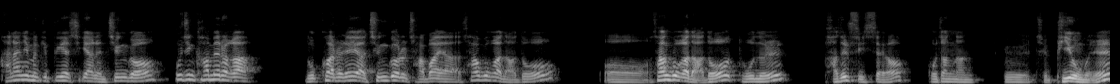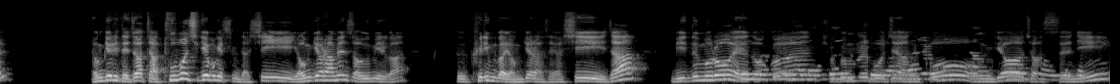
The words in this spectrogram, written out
하나님을 기쁘시게 하는 증거. 후진 카메라가 녹화를 해야 증거를 잡아야 사고가 나도 어, 상고가 나도 돈을 받을 수 있어요. 고장난 그저 비용을 연결이 되죠. 자, 두 번씩 해보겠습니다. 시 연결하면서 의미가 그 그림과 연결하세요. 시작. 믿음으로 에녹은 죽음을 보지 않고 옮겨졌으니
